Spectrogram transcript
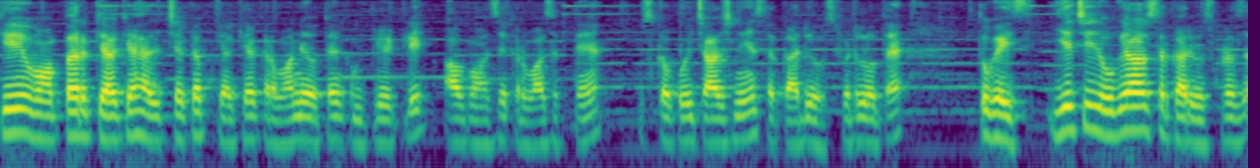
कि वहाँ पर क्या क्या हेल्थ चेकअप क्या क्या करवाने होते हैं कम्प्लीटली आप वहाँ से करवा सकते हैं। उसका कोई चार्ज नहीं है, सरकारी हॉस्पिटल होता है। तो गई ये चीज़ हो गया सरकारी हॉस्पिटल से।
